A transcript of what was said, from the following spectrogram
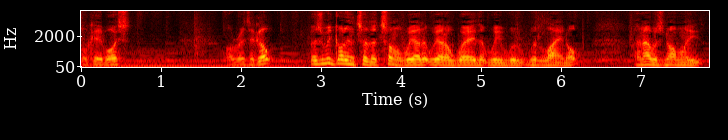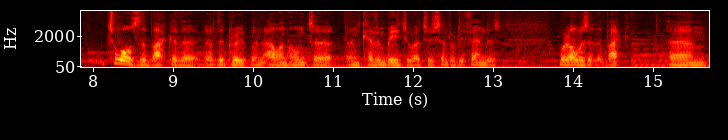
Okay, boys. All ready to go? As we got into the tunnel, we had, we had a way that we would, would line up, and I was normally towards the back of the of the group, and Alan Hunter and Kevin Beattie, our two central defenders, were always at the back. Um,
